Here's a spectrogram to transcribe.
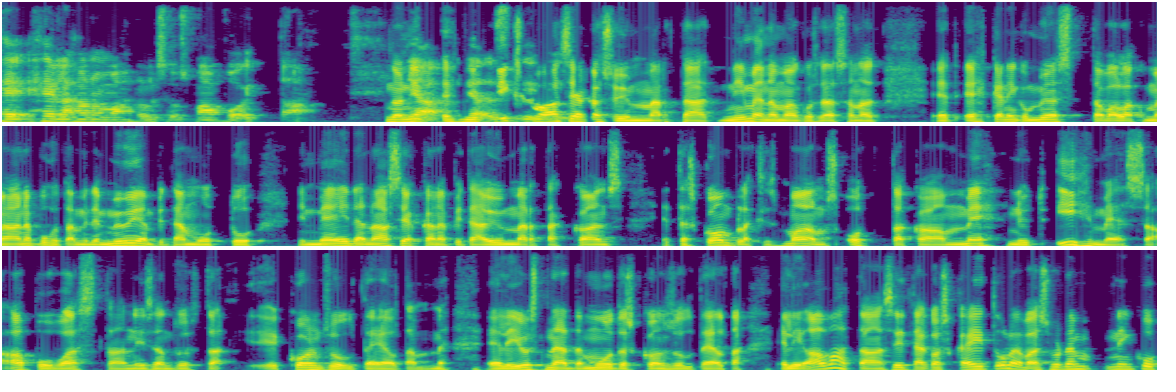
he, heillähän on mahdollisuus vaan voittaa. No niin, ja, ja, miksi ja, asiakas ymmärtää, nimenomaan kun sä sanoit, että ehkä niin kuin myös tavallaan, kun me aina puhutaan, miten myyjän pitää muuttua, niin meidän asiakkaana pitää ymmärtää myös, että tässä kompleksissa maailmassa ottakaa me nyt ihmeessä apu vastaan niin sanotusta konsulteiltamme, eli just näitä muutoskonsulteilta, eli avataan sitä, koska ei tulevaisuuden niin kuin,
